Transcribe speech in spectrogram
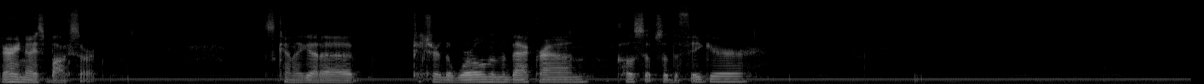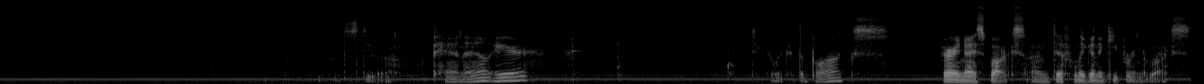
very nice box art. It's kind of got a picture of the world in the background, close-ups of the figure. Just do a pan out here. Take a look at the box. Very nice box. I'm definitely going to keep her in the box.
